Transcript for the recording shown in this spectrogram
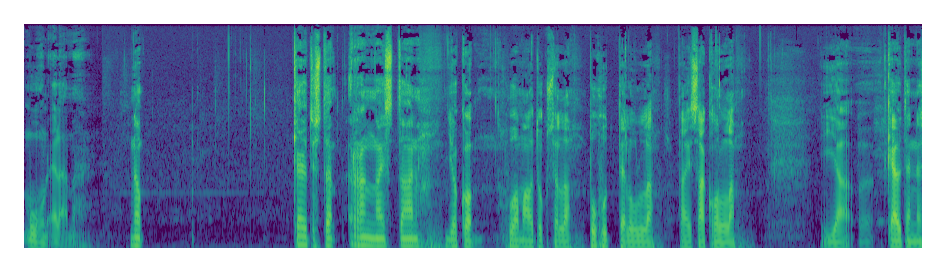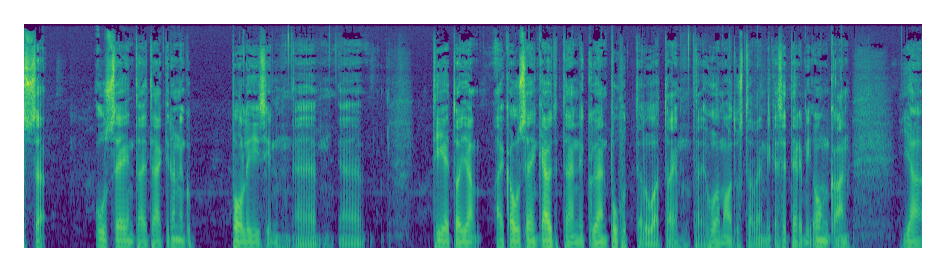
muuhun elämään? No, käytöstä rangaistaan joko huomautuksella, puhuttelulla tai sakolla – ja käytännössä usein, tai tämäkin on niin poliisin tietoja, aika usein käytetään nykyään puhuttelua tai, tai huomautusta, vai mikä se termi onkaan. Ja,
